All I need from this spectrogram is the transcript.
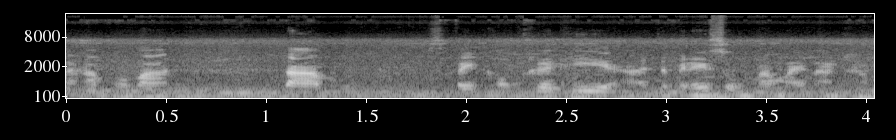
นะครับ เพราะว่า ตามสเปคของเครื่องที่อาจจะไม่ได้สูงมากมายนักครับ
